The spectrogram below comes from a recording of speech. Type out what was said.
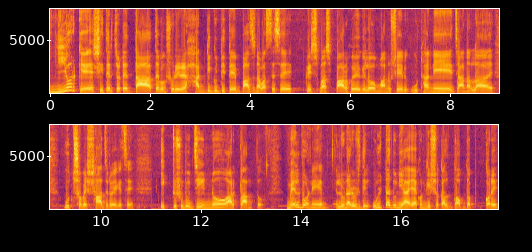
নিউ ইয়র্কে শীতের চোটে দাঁত এবং শরীরের হাড্ডিগুড্ডিতে বাজনা বাজতেছে। ক্রিসমাস পার হয়ে গেল, মানুষের উঠানে, জানালায় উৎসবের সাজ রয়ে গেছে। একটু শুধু জীর্ণ আর ক্লান্ত। মেলবোর্নে লুনারুশদির উল্টা দুনিয়ায় এখন গ্রীষ্মকাল দপদপ করে,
